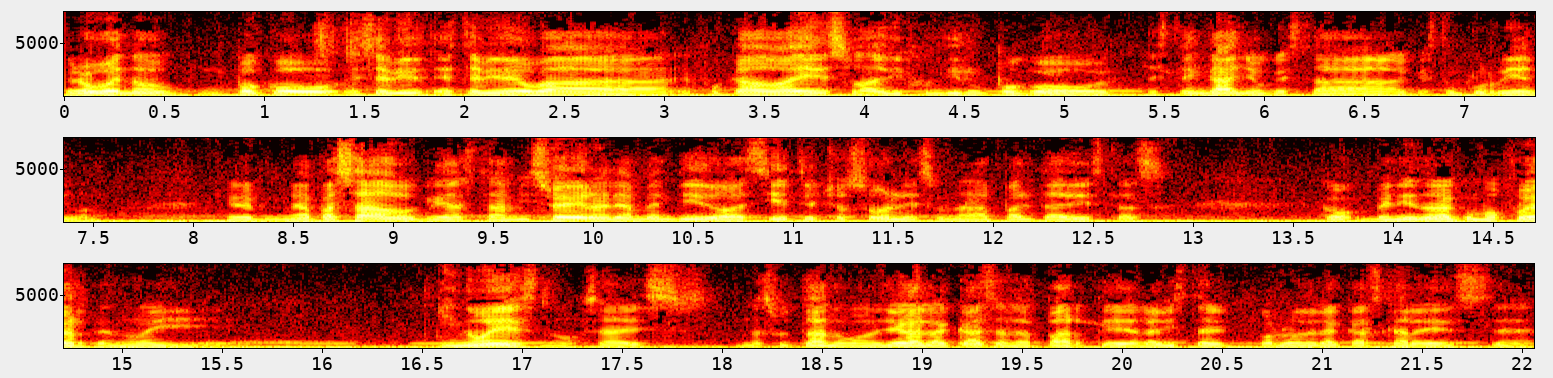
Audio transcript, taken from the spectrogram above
pero bueno, un poco ese, este video va enfocado a eso, a difundir un poco este engaño que está, que está ocurriendo. me ha pasado que hasta a mi suegra le han vendido a 7, 8 soles una palta de estas, vendiéndola como fuerte, ¿no? Y, y no es, ¿no? O sea, es asustando. Cuando llega a la casa, la parte, a la vista del color de la cáscara es, eh,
